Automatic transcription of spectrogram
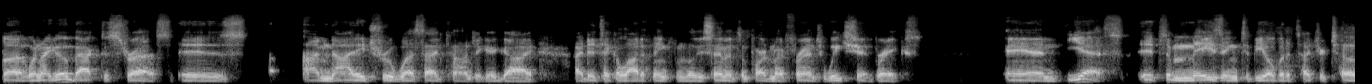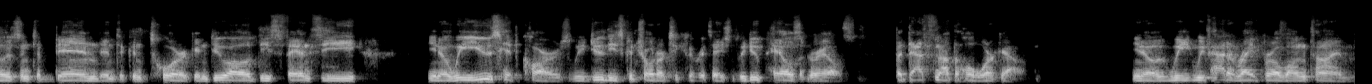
But when I go back to stress, is I'm not a true West Side conjugate guy. I did take a lot of things from Louie Simmons, and pardon my French, weak shit breaks. And yes, it's amazing to be able to touch your toes and to bend and to contort and do all of these fancy you know, we use hip CARs, we do these controlled articular rotations, we do PAILs and RAILs, but that's not the whole workout. You know, we we've had it right for a long time.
